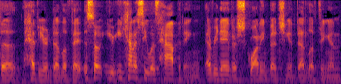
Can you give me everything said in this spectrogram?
the heavier deadlift day. So you, you kind of see what's happening. Every day they're squatting, benching, and deadlifting. And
